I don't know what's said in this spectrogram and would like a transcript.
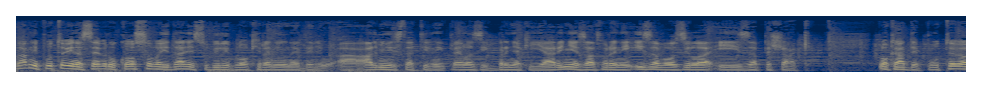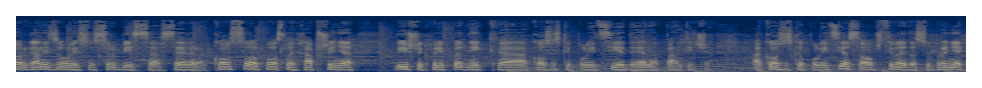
Glavni putevi na severu Kosova i dalje su bili blokirani u nedelju, a administrativni prelazi Brnjak i Jarinje zatvoreni i za vozila i za pešake. Blokade puteva organizovali su Srbi sa severa Kosova posle hapšenja bivšeg pripadnika kosovske policije Dejana Pantića, a kosovska policija saopštila je da su Brnjak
